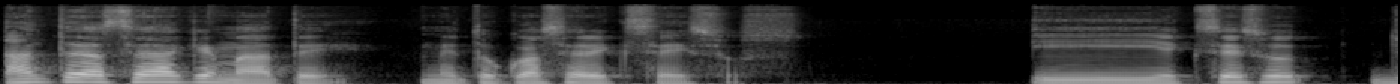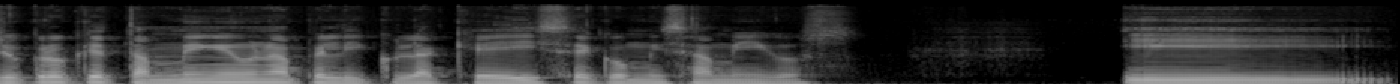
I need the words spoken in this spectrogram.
Antes de hacer a que mate, me tocó hacer excesos. Y exceso yo creo que también es una película que hice con mis amigos. Y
